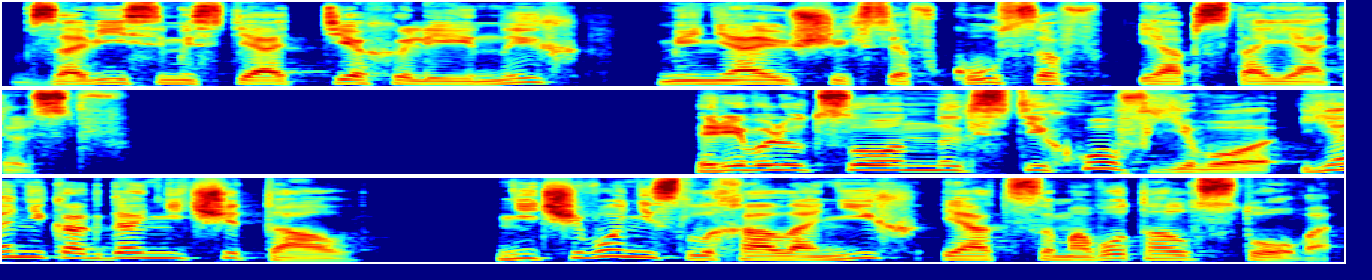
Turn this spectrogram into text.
в зависимости от тех или иных меняющихся вкусов и обстоятельств. Революционных стихов его я никогда не читал, ничего не слыхал о них и от самого Толстого.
